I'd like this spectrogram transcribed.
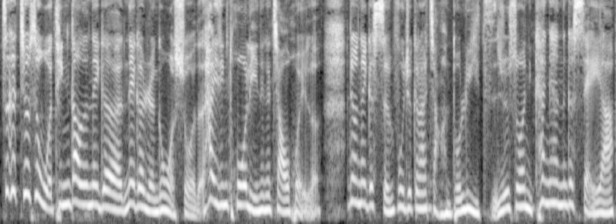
这个就是我听到的那个那个人跟我说的，他已经脱离那个教会了。就那个神父就跟他讲很多例子，就是说你看看那个谁呀、啊，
